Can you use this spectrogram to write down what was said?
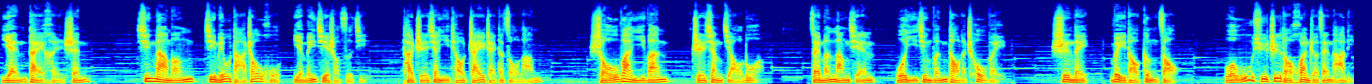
眼袋很深。辛纳蒙既没有打招呼，也没介绍自己，他指向一条窄窄的走廊，手腕一弯，指向角落。在门廊前，我已经闻到了臭味，室内味道更糟。我无需知道患者在哪里，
